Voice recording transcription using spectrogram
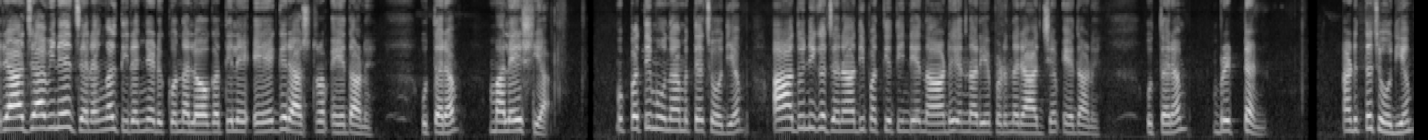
രാജാവിനെ ജനങ്ങൾ തിരഞ്ഞെടുക്കുന്ന ലോകത്തിലെ ഏക രാഷ്ട്രം ഏതാണ്? ഉത്തരം മലേഷ്യ. മുപ്പത്തിമൂന്നാമത്തെ ചോദ്യം. ആധുനിക ജനാധിപത്യത്തിന്റെ നാട് എന്നറിയപ്പെടുന്ന രാജ്യം ഏതാണ്? ഉത്തരം ബ്രിട്ടൻ അടുത്ത ചോദ്യം.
